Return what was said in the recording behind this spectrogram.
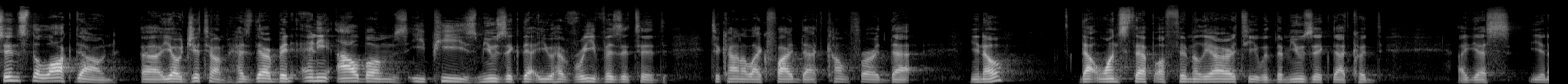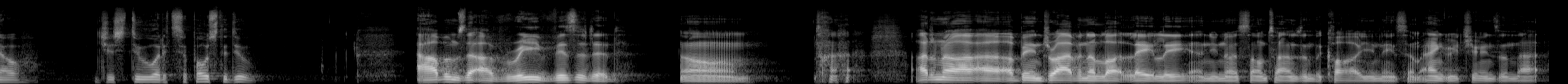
Since the lockdown, uh, yo, Jitam, has there been any albums, EPs, music that you have revisited to kind of like find that comfort, that, you know, that one step of familiarity with the music that could, I guess, you know, just do what it's supposed to do? Albums that I've revisited. Um, I don't know. I, have been driving a lot lately, and you know, sometimes in the car you need some angry tunes and that.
